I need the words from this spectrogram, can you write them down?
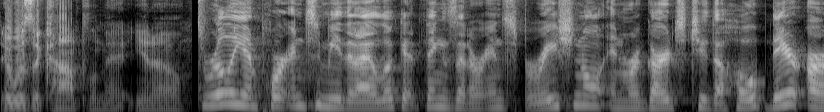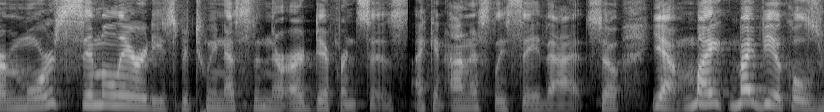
it was a compliment, you know. It's really important to me that I look at things that are inspirational in regards to the hope. There are more similarities between us than there are differences. I can honestly say that. So, yeah, my my vehicle's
